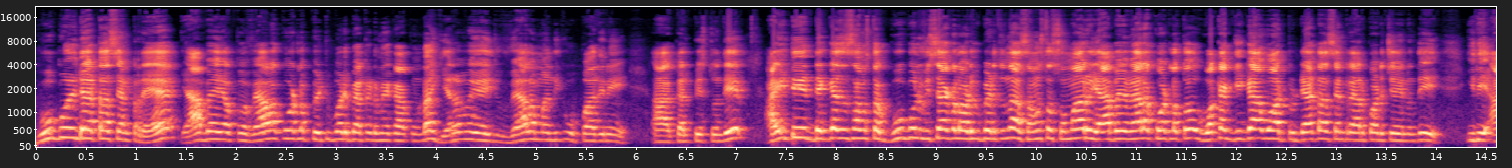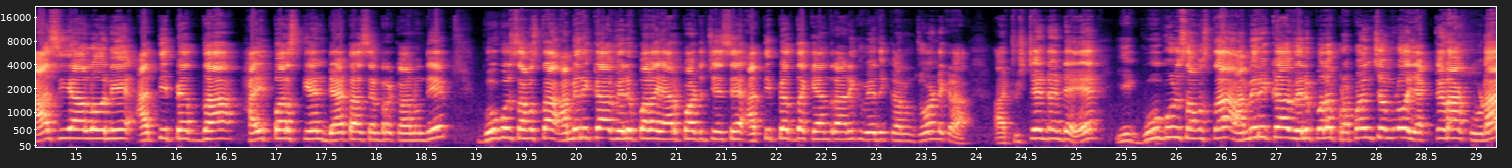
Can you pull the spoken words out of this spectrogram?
గూగుల్ డేటా సెంటరే యాభై ఒక్క వేల కోట్ల పెట్టుబడి పెట్టడమే కాకుండా ఇరవై ఐదు వేల మందికి ఉపాధిని కల్పిస్తుంది. ఐటీ దిగ్గజ సంస్థ గూగుల్ విశాఖలో అడుగు పెడుతుంది. ఆ సంస్థ సుమారు యాభై వేల కోట్లతో ఒక గిగావాట్ డేటా సెంటర్ ఏర్పాటు చేయనుంది. ఇది ఆసియాలోనే అతిపెద్ద హైపర్ స్కేల్ డేటా సెంటర్ కానుంది. గూగుల్ సంస్థ అమెరికా వెలుపల ఏర్పాటు చేసే అతిపెద్ద కేంద్రానికి వేదిక కానుంది. చూడండి ఇక్కడ. ఆ ట్విస్ట్ ఏంటంటే ఈ గూగుల్ సంస్థ అమెరికా వెలుపల ప్రపంచంలో ఎక్కడా కూడా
